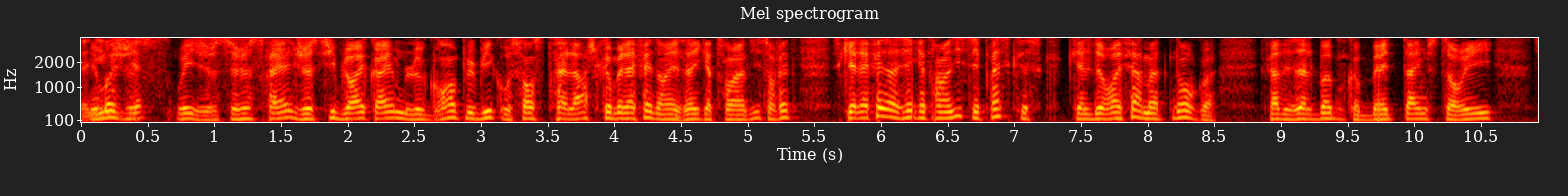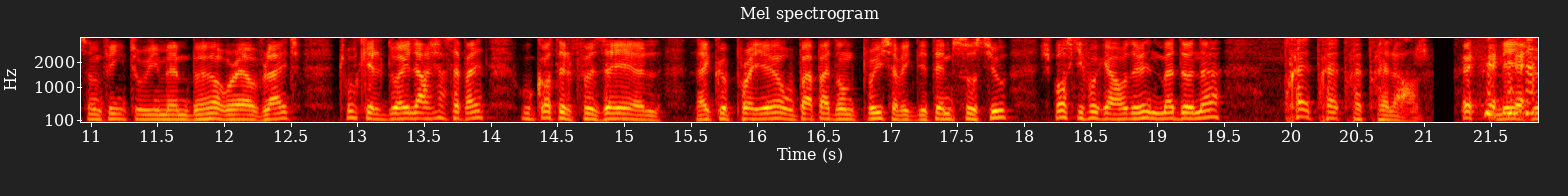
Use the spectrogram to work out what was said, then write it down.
Mais moi, je, oui, je, je serais elle, je ciblerais quand même le grand public au sens très large, comme elle a fait dans les années 90. En fait, ce qu'elle a fait dans les années 90, c'est presque ce qu'elle devrait faire maintenant, quoi. Faire des albums comme Bedtime Story, Something to Remember, Ray of Light. Je trouve qu'elle doit élargir sa palette. Ou quand elle faisait euh, Like a Prayer ou Papa Don't Preach avec des thèmes sociaux, je pense qu'il faut qu'elle redevienne Madonna très, très, très, très large. Mais je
